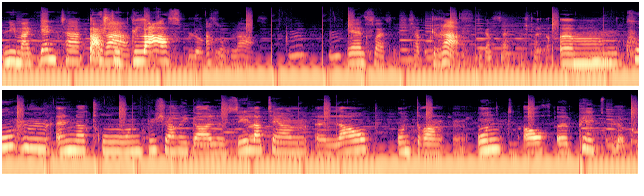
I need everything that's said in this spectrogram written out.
ne Magenta. Da Gras. steht Glasblöcke. Ach so, Glas. Ja, das weiß ich. Ich habe Gras die ganze Zeit verstanden. Ähm, Kuchen, Enderthron, Bücherregale, Seelaternen, äh, Laub und Dranken. Und auch äh, Pilzblöcke.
